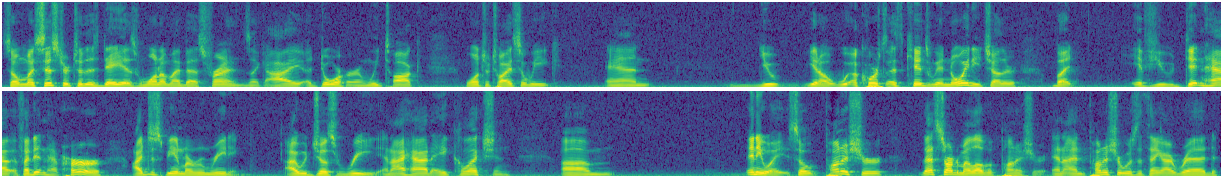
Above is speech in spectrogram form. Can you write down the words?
So my sister to this day is one of my best friends. Like I adore her, and we talk once or twice a week. And you, you know, of course, as kids we annoyed each other, but if you didn't have, if I didn't have her, I'd just be in my room reading. I would just read, and I had a collection. Um, anyway, so Punisher, that started my love of Punisher, and, and Punisher was the thing I read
